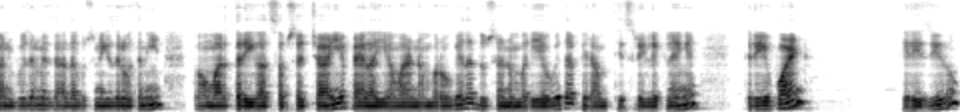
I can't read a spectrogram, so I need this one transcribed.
कन्फ्यूज़न में ज़्यादा घुसने की ज़रूरत नहीं है। तो हमारा तरीका सबसे अच्छा है पहला ये हमारा नंबर हो गया था, दूसरा नंबर ये हो गया था, फिर हम तीसरी लिख लेंगे। थ्री पॉइंट थ्री ज़ीरो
